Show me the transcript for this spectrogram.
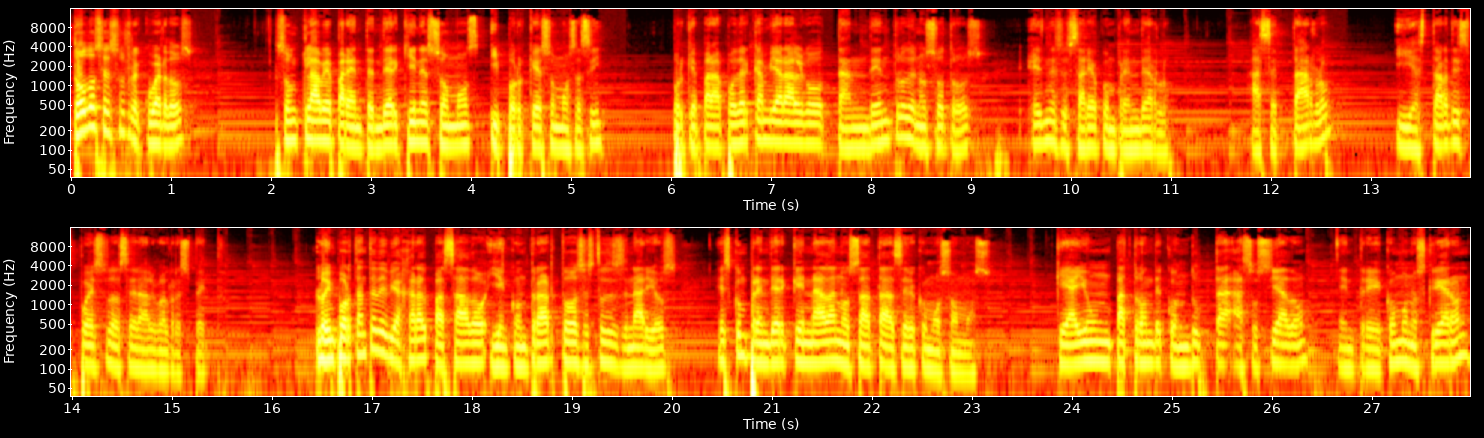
Todos esos recuerdos son clave para entender quiénes somos y por qué somos así. Porque para poder cambiar algo tan dentro de nosotros, es necesario comprenderlo, aceptarlo y estar dispuestos a hacer algo al respecto. Lo importante de viajar al pasado y encontrar todos estos escenarios es comprender que nada nos ata a ser como somos, que hay un patrón de conducta asociado entre cómo nos criaron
